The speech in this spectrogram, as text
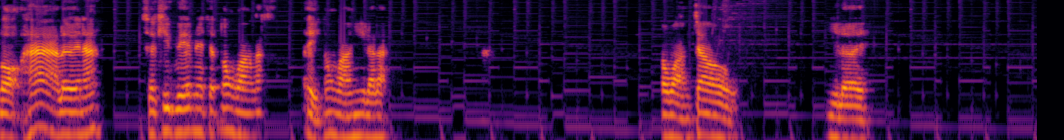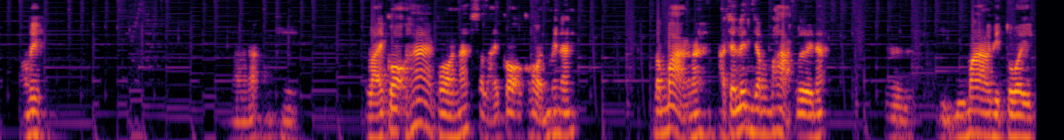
หลอกห้าเลยนะสคริปต์เวฟเนี่ยจะต้องวางลักเอ้ยต้องวางนี่แล้วล่ะระหว่างเจ้านี่เลยเอาดิมาละโอเคสลายเกาะห้าก่อนนะสลายเกาะก่อนไม่นั้น ลำบากนะ อาจจะเล่นยำบากเลยนะ เออหยิบบูมาผิดตัวอีก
